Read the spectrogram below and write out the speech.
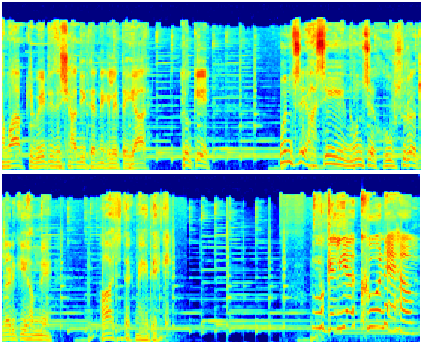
हम आपकी बेटी से शादी करने के लिए तैयार हैं क्योंकि उनसे हसीन उनसे खूबसूरत लड़की हमने आज तक नहीं देखी। मुगलिया खून है हम।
